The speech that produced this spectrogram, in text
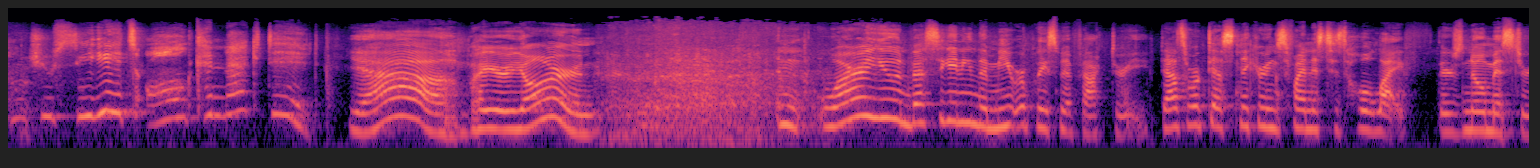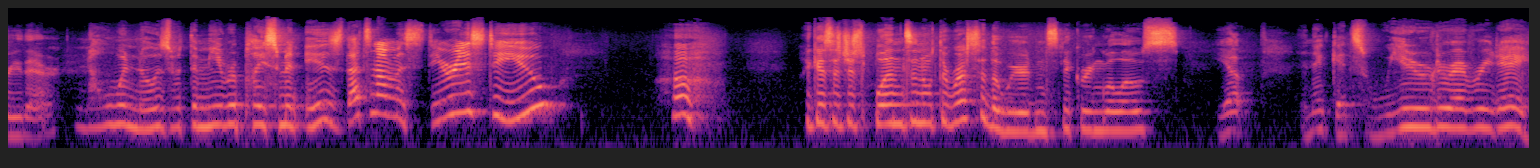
Don't you see? It's all connected. Yeah, by your yarn. And why are you investigating the meat replacement factory? Dad's worked at Snickering's Finest his whole life. There's no mystery there. No one knows what the meat replacement is. That's not mysterious to you. Huh. I guess it just blends in with the rest of the weird in Snickering Willows. Yep, and it gets weirder every day.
